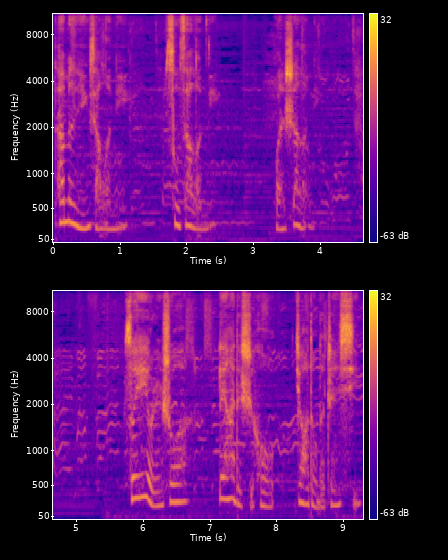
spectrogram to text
他们影响了你，塑造了你，完善了你。所以有人说，恋爱的时候。就要懂得珍惜，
